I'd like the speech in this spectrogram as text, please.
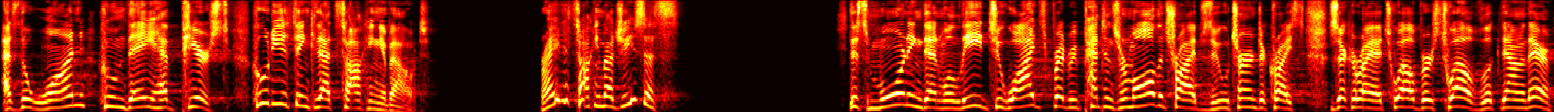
as the one whom they have pierced. Who do you think that's talking about? Right? It's talking about Jesus. This mourning then will lead to widespread repentance from all the tribes who turn to Christ. Zechariah 12, verse 12, look down there.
